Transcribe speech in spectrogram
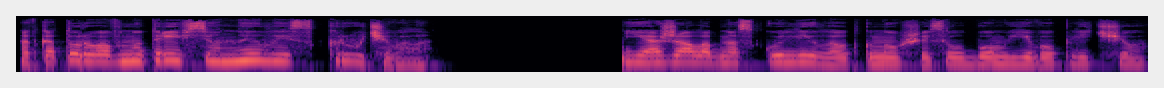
от которого внутри все ныло и скручивало. Я жалобно скулила, уткнувшись лбом в его плечо,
